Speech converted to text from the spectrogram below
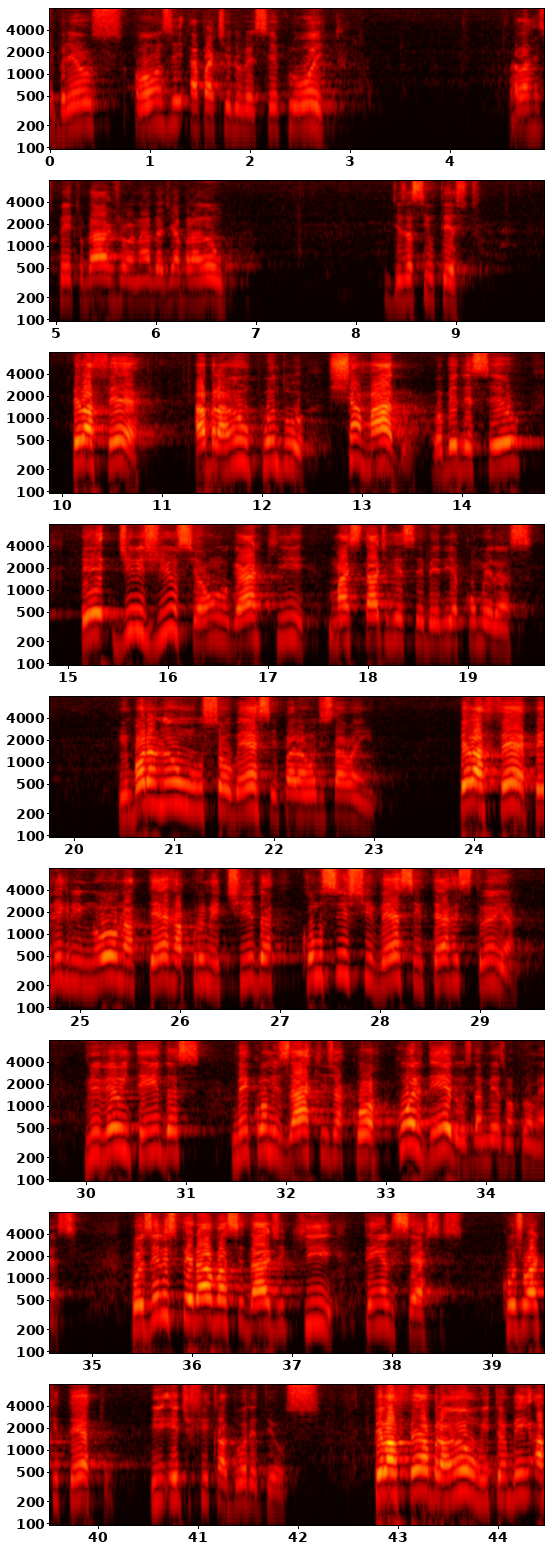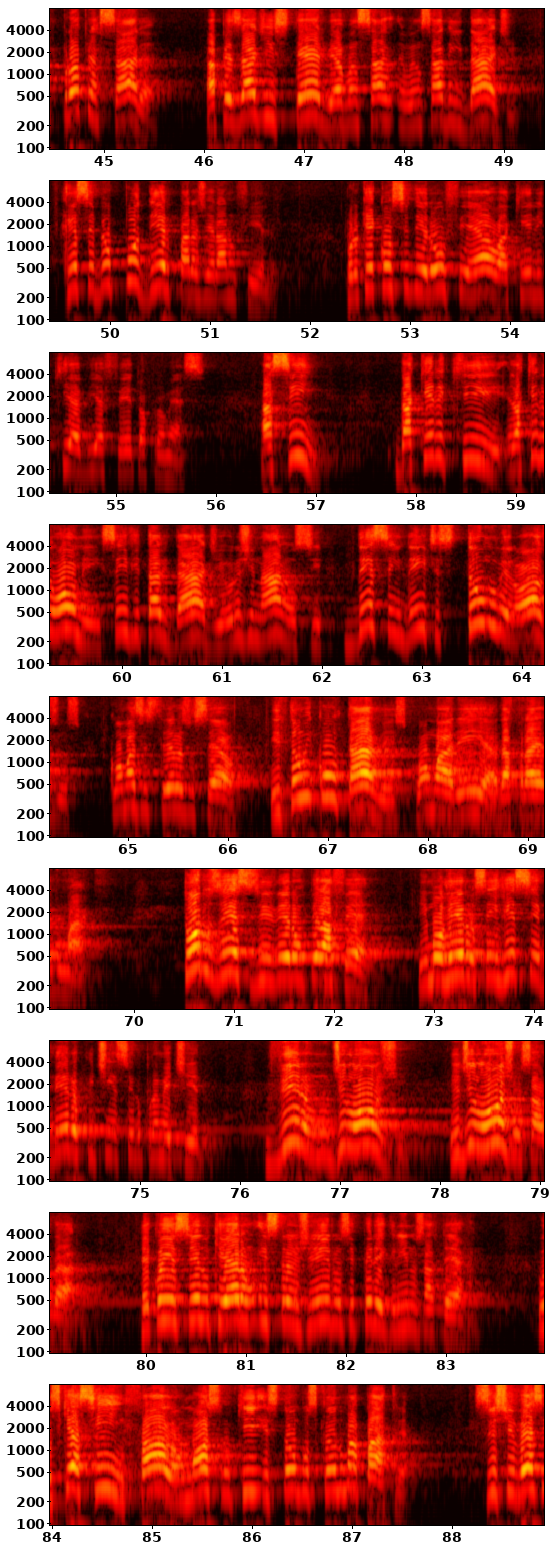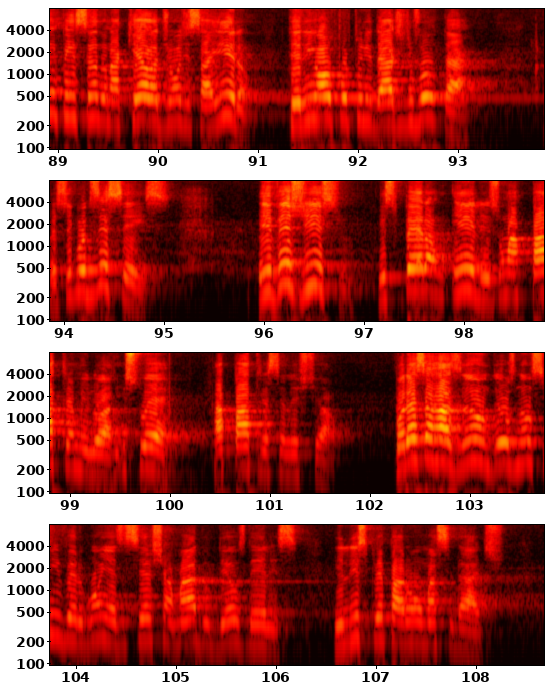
Hebreus 11, a partir do versículo 8. Fala a respeito da jornada de Abraão. Diz assim o texto: Pela fé, Abraão, quando chamado, obedeceu e dirigiu-se a um lugar que mais tarde receberia como herança, embora não o soubesse para onde estava indo. Pela fé, peregrinou na terra prometida como se estivesse em terra estranha. Viveu em tendas, bem como Isaac e Jacó, cordeiros da mesma promessa. Pois ele esperava a cidade que tem alicerces, cujo arquiteto e edificador é Deus. Pela fé, Abraão e também a própria Sara, apesar de estéril e avançada em idade, recebeu poder para gerar um filho, porque considerou fiel aquele que havia feito a promessa. Assim, daquele que, daquele homem sem vitalidade, originaram-se descendentes tão numerosos como as estrelas do céu, e tão incontáveis como a areia da praia do mar. Todos esses viveram pela fé e morreram sem receber o que tinha sido prometido. Viram-no de longe e de longe o saudaram, reconhecendo que eram estrangeiros e peregrinos na terra. Os que assim falam mostram que estão buscando uma pátria. Se estivessem pensando naquela de onde saíram, teriam a oportunidade de voltar. Versículo 16. Em vez disso, esperam eles uma pátria melhor, isto é, a pátria celestial. Por essa razão, Deus não se envergonha de ser chamado Deus deles e lhes preparou uma cidade.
